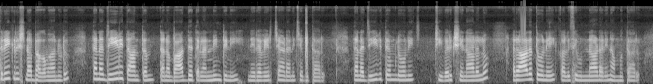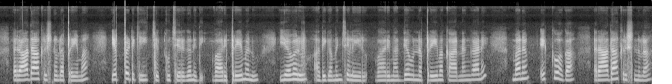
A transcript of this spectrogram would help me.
శ్రీకృష్ణ భగవానుడు తన జీవితాంతం తన బాధ్యతలన్నింటినీ నెరవేర్చాడని చెబుతారు. తన జీవితంలోని చివరి క్షణాలలో రాధతోనే కలిసి ఉన్నాడని నమ్ముతారు. రాధాకృష్ణుల ప్రేమ ఎప్పటికీ చెక్కు చెరగనిది. వారి ప్రేమను ఎవరు అధిగమించలేరు. వారి మధ్య ఉన్న ప్రేమ కారణంగానే మనం ఎక్కువగా రాధాకృష్ణుల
